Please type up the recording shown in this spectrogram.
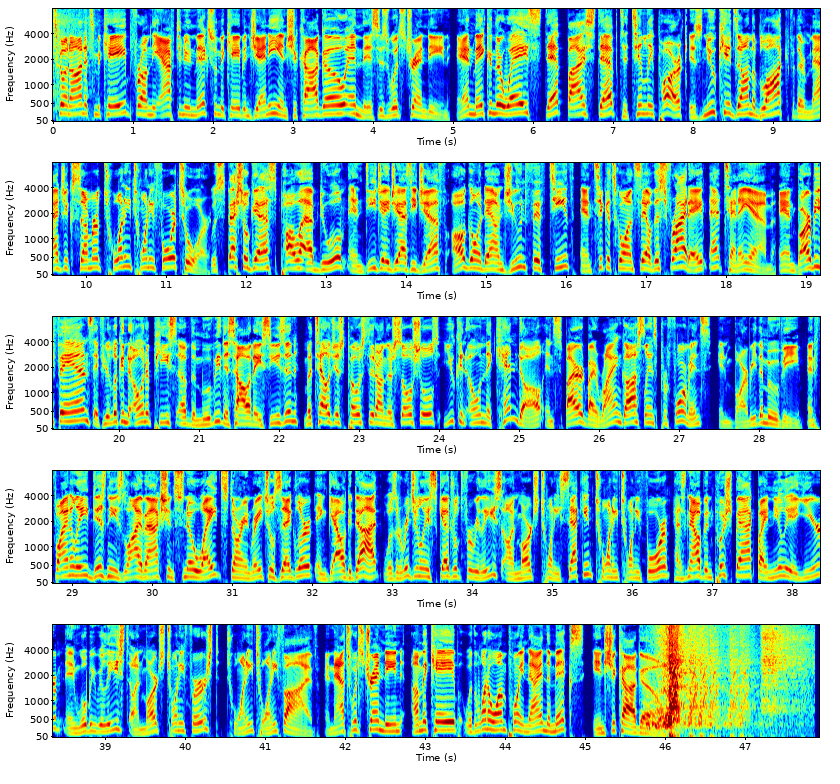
What's going on? It's McCabe from the Afternoon Mix with McCabe and Jenny in Chicago, and this is what's trending. And making their way step by step to Tinley Park is New Kids on the Block for their Magic Summer 2024 tour, with special guests Paula Abdul and DJ Jazzy Jeff all going down June 15th, and tickets go on sale this Friday at 10 a.m. And Barbie fans, if you're looking to own a piece of the movie this holiday season, Mattel just posted on their socials you can own the Ken doll inspired by Ryan Gosling's performance in Barbie the movie. And finally, Disney's live action Snow White, starring Rachel Zegler and Gal Gadot, was originally scheduled for release on March 22nd, 2024, has now been pushed back by nearly a year and will be released on March 21st, 2025. And that's what's trending. I'm McCabe with 101.9 The Mix in Chicago.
